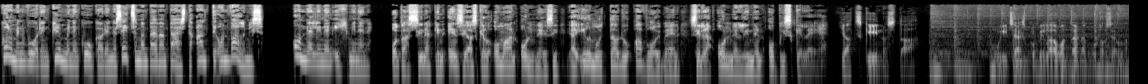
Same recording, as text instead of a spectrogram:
Kolmen vuoden, kymmenen kuukauden ja seitsemän päivän päästä Antti on valmis. Onnellinen ihminen. Ota sinäkin ensiaskel omaan onneesi ja ilmoittaudu avoimeen, sillä onnellinen opiskelee. Jats kiinnostaa. WeJazz-klubi lauantaina kutosella.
